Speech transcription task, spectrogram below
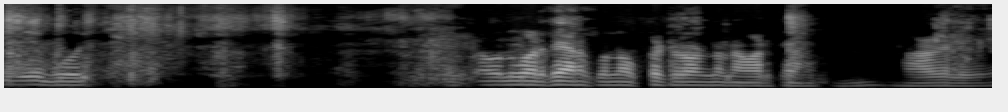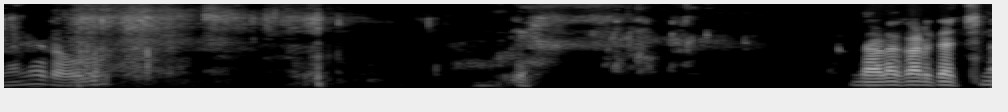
ఇదే బోడి. రౌలు పడతాయి అనుకున్నా ఒక్కటి రెండు అన్న పడతాయి అనుకున్నా. బాగలేదు కానీ రౌలు ఓకే. దడకాడికి వచ్చిన.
